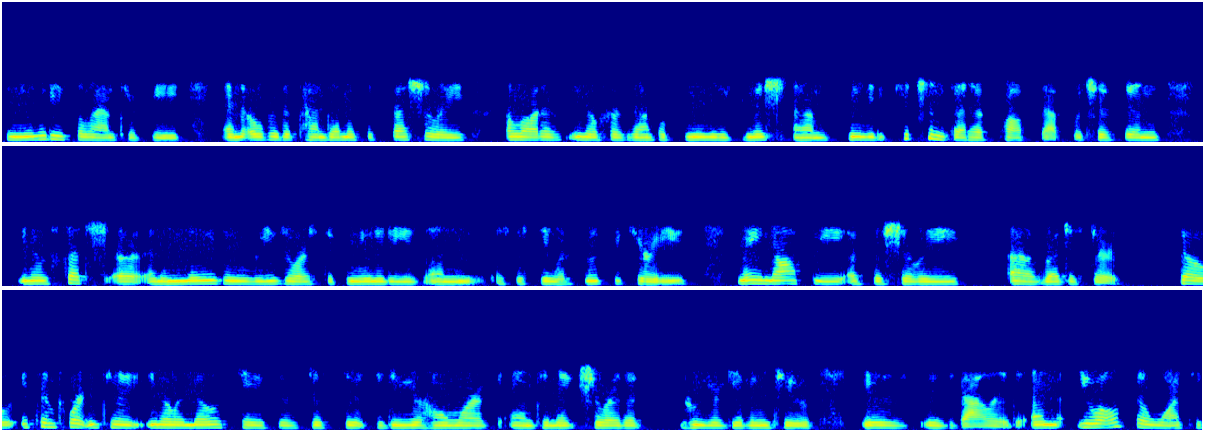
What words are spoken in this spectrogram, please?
community philanthropy, and over the pandemic especially, a lot of, you know, for example, community commission, um, community kitchens that have popped up, which have been, you know, such a, an amazing resource to communities and assisting with food security, may not be officially uh, registered. So it's important to, you know, in those cases, just to, to do your homework and to make sure that who you're giving to is is valid. And you also want to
